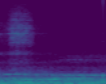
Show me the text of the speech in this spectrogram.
paz.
